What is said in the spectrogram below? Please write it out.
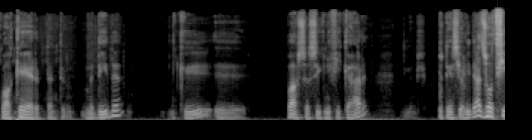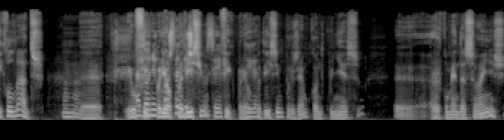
qualquer portanto, medida que eh, possa significar digamos, potencialidades ou dificuldades. Uhum. Uh, eu António fico preocupadíssimo, diz... fico preocupadíssimo, por exemplo, quando conheço recomendações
